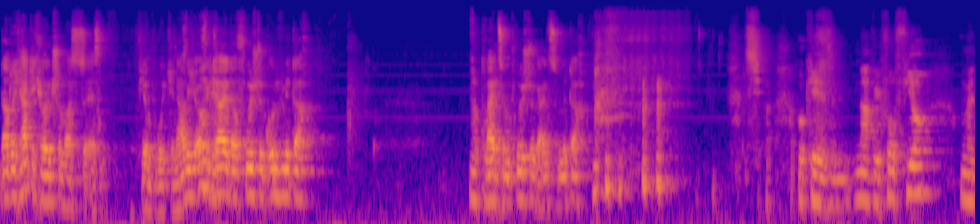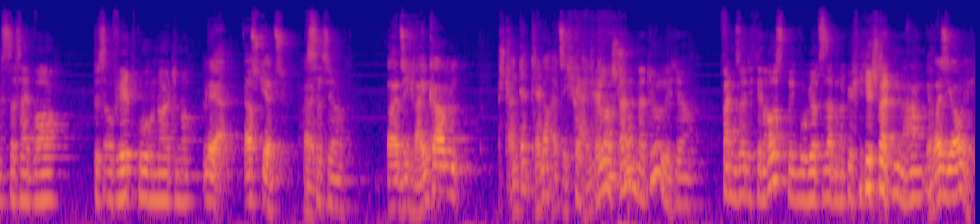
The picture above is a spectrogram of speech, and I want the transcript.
Dadurch hatte ich heute schon was zu essen. Vier Brötchen. Habe ich aufgeteilt auf Frühstück und Mittag. Drei zum Frühstück, eins zum Mittag. Okay, sind nach wie vor vier. Und wenn es das halt war, bis auf Lebkuchen heute noch, Ja, erst jetzt. ist Halt. das ja. Als ich reinkam, stand der Teller, als ich Der reinkam. Teller stand natürlich, ja. Wann soll ich den rausbringen, wo wir zusammen in der Küche gestanden haben? Ja, weiß ich auch nicht.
